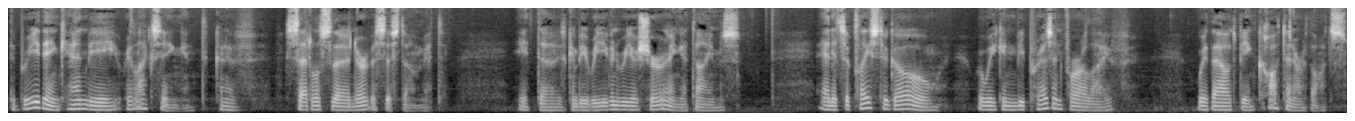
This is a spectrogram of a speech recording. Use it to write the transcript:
The breathing can be relaxing and kind of settles the nervous system. It it uh, can be re- even reassuring at times, and it's a place to go where we can be present for our life without being caught in our thoughts.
